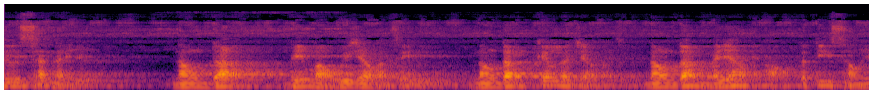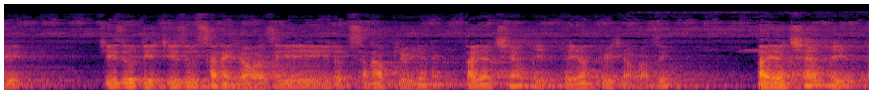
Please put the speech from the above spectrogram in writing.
ရှုဆက်နိုင်ရနောင်တဘေးမှာဝေးကြပါစေနောင်တကင်းလွတ်ကြပါစေနောင်တမရအောင်တတိဆောင်၍ယေရှုတည်ယေရှုဆက်နိုင်ကြပါစေလို့ဆန္ဒပြုရင်းနဲ့တရားချင်းပြီတရားတွေ့ကြပါစေတရားချင်းပြီတ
